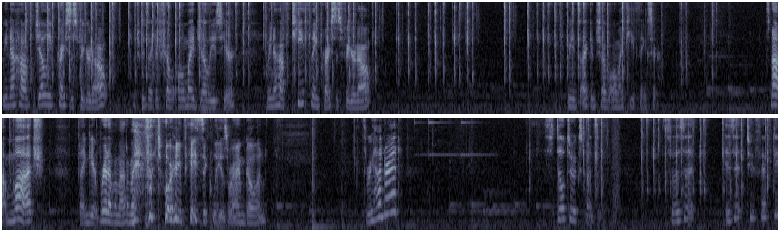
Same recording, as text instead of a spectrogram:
we now have jelly prices figured out, which means I can shove all my jellies here. We now have teeth thing prices figured out, which means I can shove all my teeth things here. It's not much, but I can get rid of them out of my inventory, basically, is where I'm going. 300? Still too expensive. So is it, is it 250?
